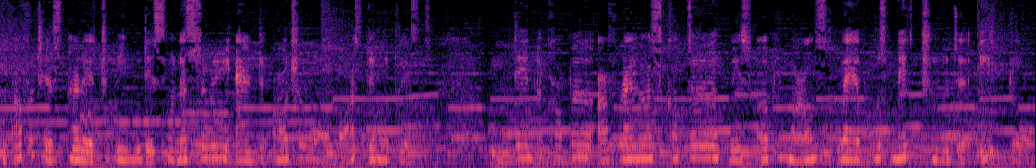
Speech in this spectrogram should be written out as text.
the offered his palace to be Buddhist monastery and the outer wall was demolished Then a couple of rhino sculptures with open mouths were put next to the east door.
